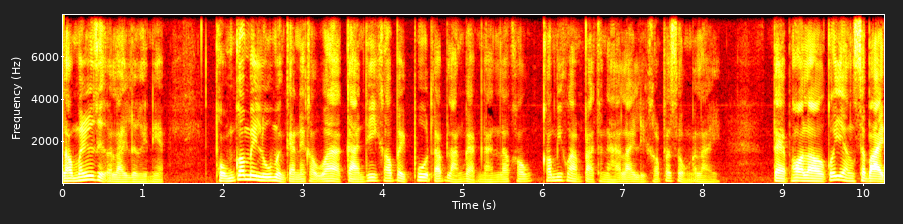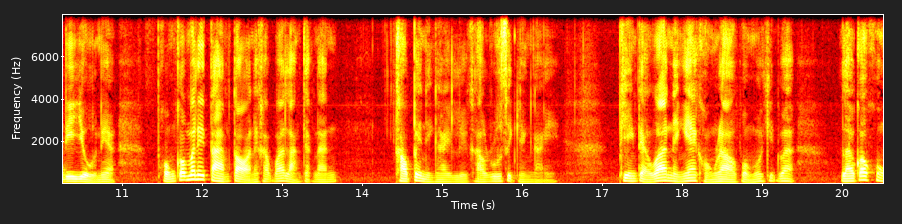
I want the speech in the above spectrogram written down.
เราไม่รู้สึกอะไรเลยเนี่ยผมก็ไม่รู้เหมือนกันนะครับว่าการที่เขาไปพูดรับหลังแบบนั้น แล้วเขาเขามีความปรารถนาอะไรหรือเขาประสงค์อะไร แต่พอเราก็ยังสบายดีอยู่เนี่ยผมก็ไม่ได้ตามต่อนะครับว่าหลังจากนั้น เขาเป็นยังไงหรือเขารู้สึกยังไง เพียงแต่ว่าในแง่ของเราผมก็คิดว่า เราก็คง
